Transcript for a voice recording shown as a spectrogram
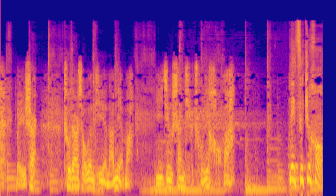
没事儿，出点小问题也难免嘛，已经删帖处理好了。”那次之后，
